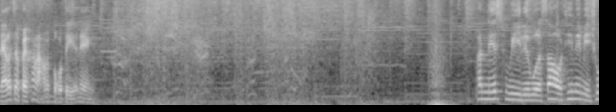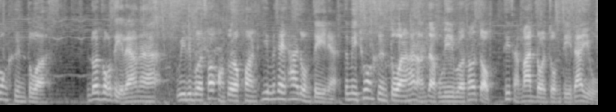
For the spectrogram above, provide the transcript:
NAS ก็จะไปข้างหลังเป็นปกตินั่นเองพันนิส V Reversal ที่ไม่มีช่วงคืนตัว โดยปกติแล้วนะฮะ V Reversal ของตัวละครที่ไม่ใช่ท่าโจมตีเนี่ยจะมีช่วงคืนตัวนะฮะหลังจาก V Reversal จบที่สามารถโดนโจมตีได้อยู่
